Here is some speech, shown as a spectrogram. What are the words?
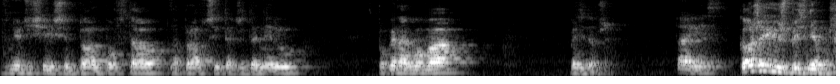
w dniu dzisiejszym plan powstał, naprawczy, także Danielu, spokojna głowa, będzie dobrze. Tak jest. Gorzej już być nie może.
